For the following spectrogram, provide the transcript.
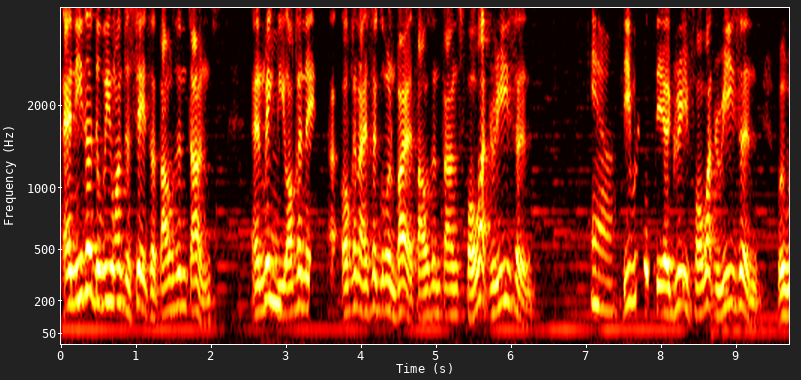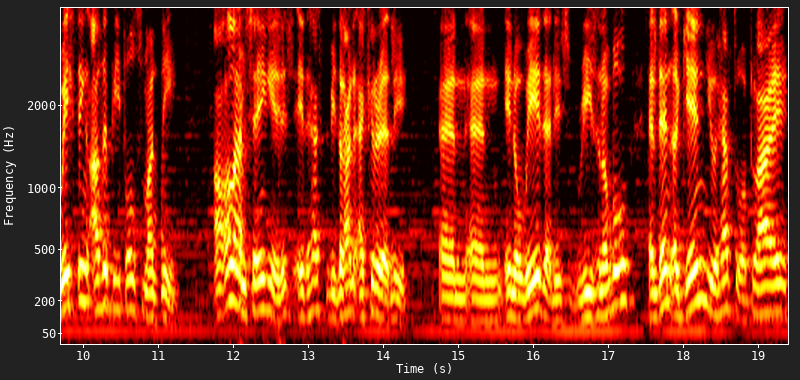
And neither do we want to say it's a thousand tons, and make mm. the organi- organizer go and buy a thousand tons for what reason? Yeah. Even if they agree, for what reason? We're wasting other people's money. All I'm saying is, it has to be done accurately and and in a way that is reasonable. And then again, you have to apply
